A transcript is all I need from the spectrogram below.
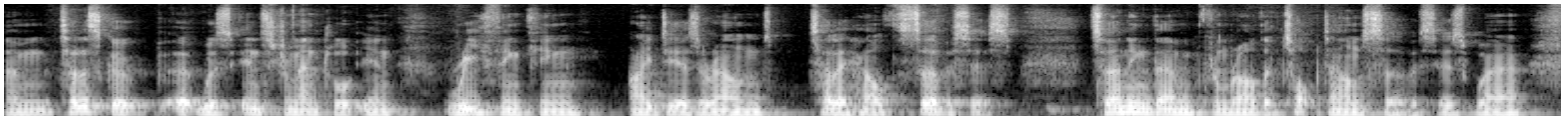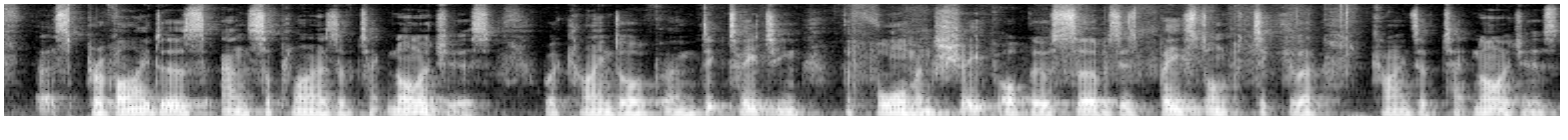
um, Telescope uh, was instrumental in rethinking ideas around telehealth services, turning them from rather top down services where as providers and suppliers of technologies were kind of um, dictating the form and shape of those services based on particular kinds of technologies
